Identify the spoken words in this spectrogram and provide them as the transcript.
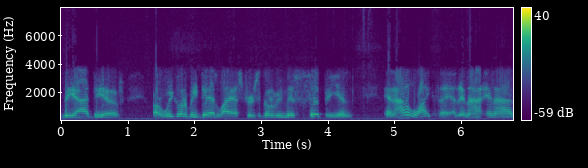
the idea of are we going to be dead last or is it going to be Mississippi? And and I don't like that. And I and I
